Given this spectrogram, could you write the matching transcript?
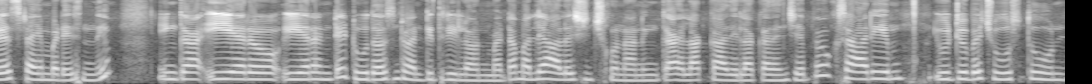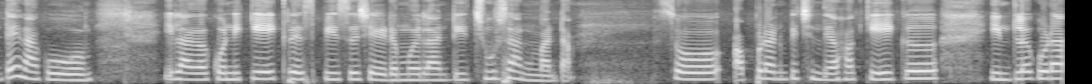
ఇయర్స్ టైం పడేసింది. ఇంకా ఇయర్ ఇయర్ అంటే టూ థౌజండ్ ట్వంటీ త్రీలో అనమాట మళ్ళీ ఆలోచించుకున్నాను ఇంకా ఇలా కాదు ఇలా కాదని చెప్పి ఒకసారి యూట్యూబే చూస్తూ ఉంటే నాకు ఇలాగ కొన్ని కేక్ రెసిపీస్ చేయడము ఇలాంటివి చూసాను అనమాట సో అప్పుడు అనిపించింది ఆహా కేక్ ఇంట్లో కూడా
